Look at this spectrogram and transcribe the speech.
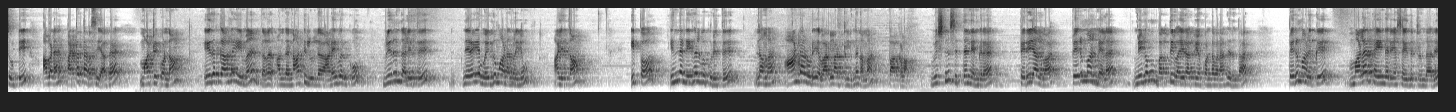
சூட்டி அவளை பட்டத்தரசியாக மாற்றிக்கொண்டான் இதற்காக இவன் அந்த நாட்டில் உள்ள அனைவருக்கும் விருந்து அளித்து நிறைய வெகுமானங்களையும் அளித்தான். இப்போ இந்த நிகழ்வு குறித்து நம்ம ஆண்டாளுடைய வரலாற்றிலிருந்து நம்ம பார்க்கலாம். விஷ்ணு சித்தன் என்கிற பெரியாழ்வார் பெருமாள் மேலே மிகவும் பக்தி வைராக்கியம் கொண்டவராக இருந்தார். பெருமாளுக்கு மலர் கைங்கரியம் செய்துட்டு இருந்தார்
